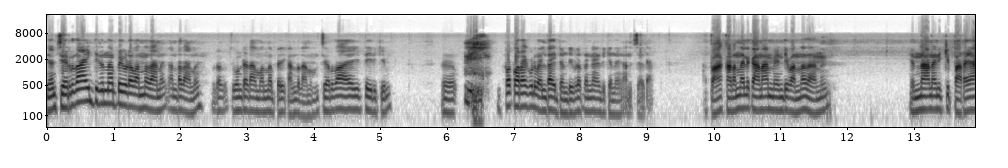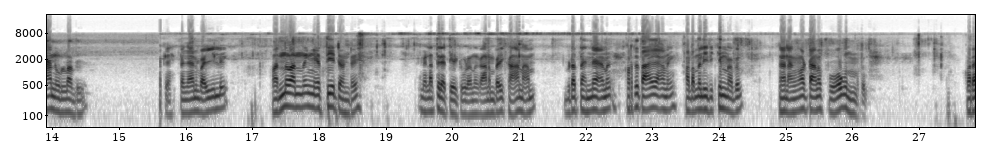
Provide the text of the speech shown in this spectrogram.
ഞാൻ ചെറുതായിട്ടിരുന്നപ്പോൾ ഇവിടെ വന്നതാണ് കണ്ടതാണ്. ഇവിടെ ചൂണ്ടിടാൻ വന്നപ്പോൾ കണ്ടതാണ്. ചെറുതായിട്ടിരിക്കും. ഇപ്പോൾ കുറേ കൂടി വലുതായിട്ടുണ്ട്. ഇവിടെ തന്നെ ഇരിക്കുന്നത് കാണിച്ചു തരാം. അപ്പോൾ ആ കടന്നൽ കാണാൻ വേണ്ടി വന്നതാണ്. എന്നാണ് എനിക്ക് പറയാനുള്ളത്. ഓക്കെ ഇപ്പം ഞാൻ വഴിയിൽ വന്ന് വന്ന് ഇങ്ങ് എത്തിയിട്ടുണ്ട്. വെള്ളത്തിലെത്തിയിട്ട് ഇവിടെ നിന്ന് കാണുമ്പോൾ കാണാം. ഇവിടെ തന്നെയാണ് കുറച്ച് താഴെയാണ് കടന്നലിരിക്കുന്നതും. ഞാൻ അങ്ങോട്ടാണ് പോകുന്നതും. കുറേ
